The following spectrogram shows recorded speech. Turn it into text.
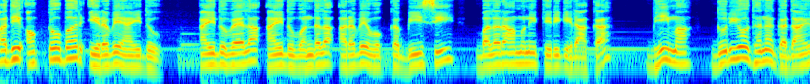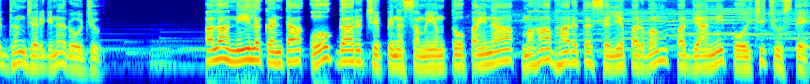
అది అక్టోబర్ ఇరవై ఐదు ఐదు వేల ఐదు వందల అరవై ఒక్క బీసీ బలరాముని తిరిగి రాక భీమ దుర్యోధన గదాయుద్ధం జరిగిన రోజు. అలా నీలకంఠ ఓక్ గారు చెప్పిన సమయంతో పైన మహాభారత శల్యపర్వం పద్యాన్ని పోల్చి చూస్తే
